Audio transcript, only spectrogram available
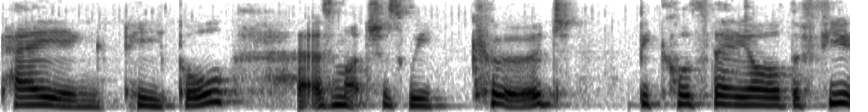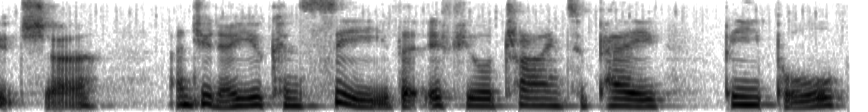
paying people as much as we could because they are the future. And you know, you can see that if you're trying to pay people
